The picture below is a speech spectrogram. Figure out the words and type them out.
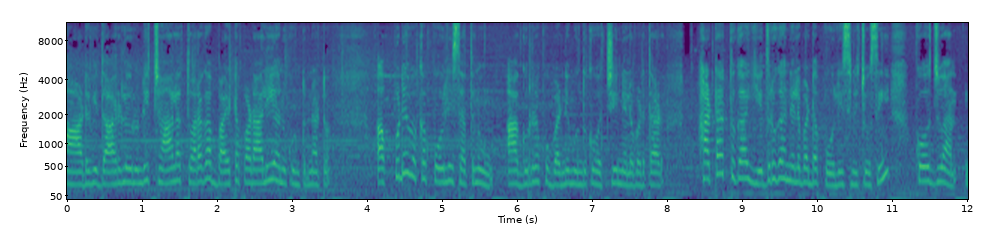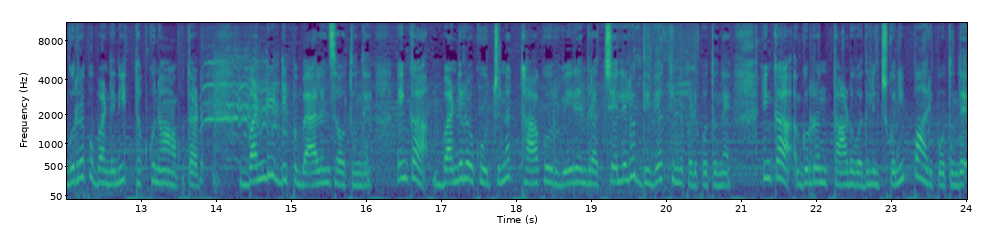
ఆ అడవి దారిలో నుండి చాలా త్వరగా బయటపడాలి అనుకుంటున్నట్టు. అప్పుడే ఒక పోలీస్ అతను ఆ గుర్రపు బండి ముందుకు వచ్చి నిలబడతాడు. హఠాత్తుగా ఎదురుగా నిలబడ్డ పోలీసుని చూసి కోజ్వాన్ గుర్రపు బండిని టక్కున ఆపుతాడు. బండి డిప్ బ్యాలెన్స్ అవుతుంది. ఇంకా బండిలో కూర్చున్న ఠాకూర్ వీరేంద్ర చెల్లెలు దివ్య కింద పడిపోతుంది. ఇంకా గుర్రం తాడు వదిలించుకొని పారిపోతుంది.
